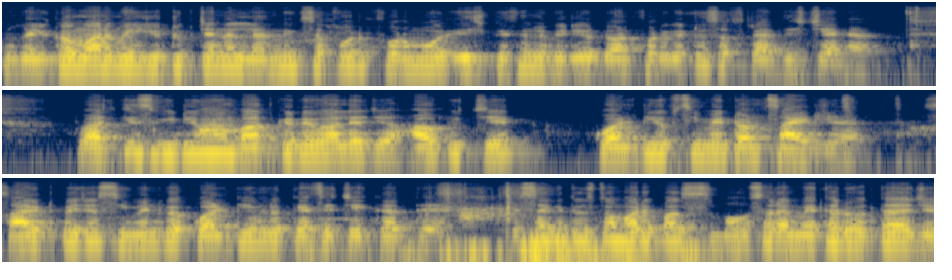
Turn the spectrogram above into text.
तो welcome are my YouTube channel learning support for more educational video don't forget to subscribe this channel तो आज की इस वीडियो में हम बात करने वाले जो how to check quality of cement on side जो है। साइट पे जो सीमेंट का क्वालिटी हम लोग कैसे चेक करते हैं? जैसा कि दोस्तों हमारे पास बहुत सारा मेथड होता है जो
